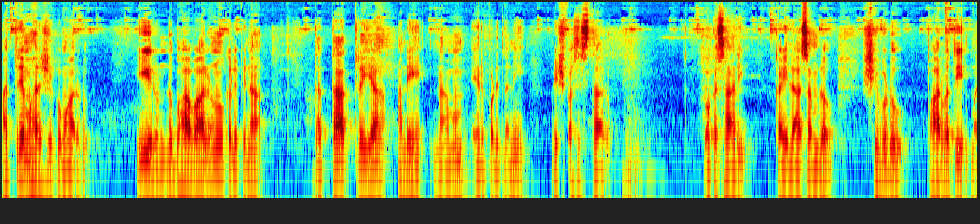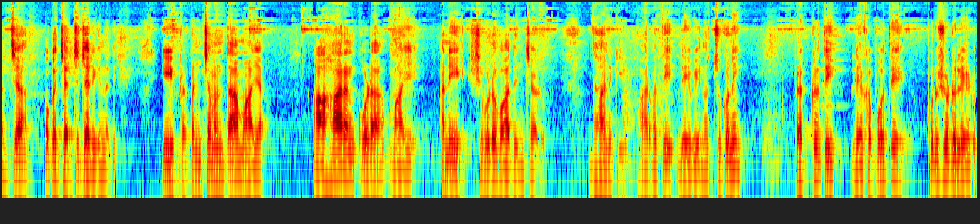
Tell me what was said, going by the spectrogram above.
అత్రి మహర్షి కుమారుడు. ఈ రెండు భావాలను కలిపిన దత్తాత్రేయ అనే నామం ఏర్పడిందని విశ్వసిస్తారు. ఒకసారి కైలాసంలో శివుడు పార్వతి మధ్య ఒక చర్చ జరిగినది. ఈ ప్రపంచమంతా మాయ ఆహారం కూడా మాయే. అని శివుడు వాదించాడు. దానికి పార్వతీదేవి నొచ్చుకొని ప్రకృతి లేకపోతే పురుషుడు లేడు.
